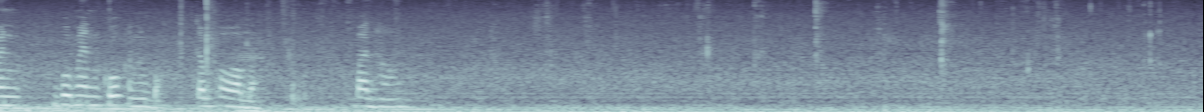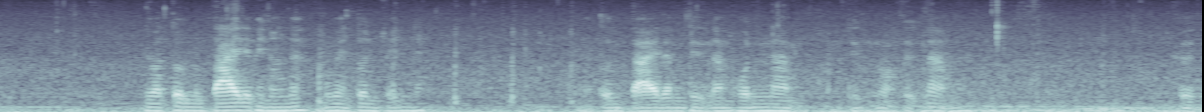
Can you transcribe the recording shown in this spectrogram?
มันบูแมนกุ๊กกันบอกจำพอบอกบ้านเฮาที่ว่าต้นมันตายเลยพี่น้องเด้อบ่แม่นต้นเป็นนะต้นตายแล้วมันถึงน้ำพ้นน้ำถึงนอกถึงน้ำนะเกิด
